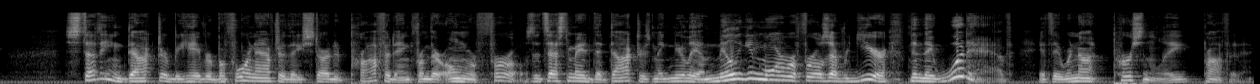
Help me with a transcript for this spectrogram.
Studying doctor behavior before and after they started profiting from their own referrals, it's estimated that doctors make nearly a million more referrals every year than they would have if they were not personally profiting.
